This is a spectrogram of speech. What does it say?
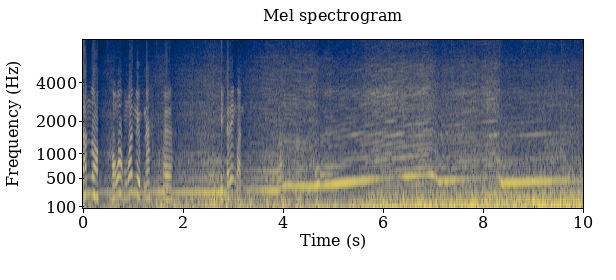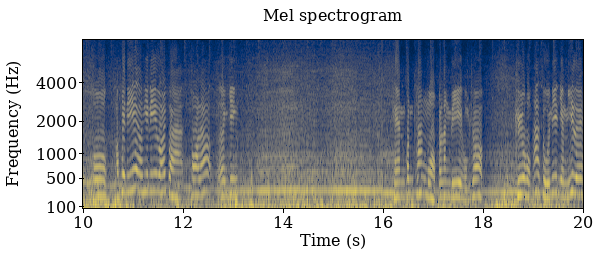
ดันหลบผมว่าผมว่าหนึบนะ เออปิดกระเร่งก่อน โอ้เอาแค่นี้เอาแค่นี้ร้อยกว่า พอแล้วเออจริงแฮนด์ค่อนข้างหมอบกำลังดีผมชอบ คือ 650 นี่อย่างนี้เลย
